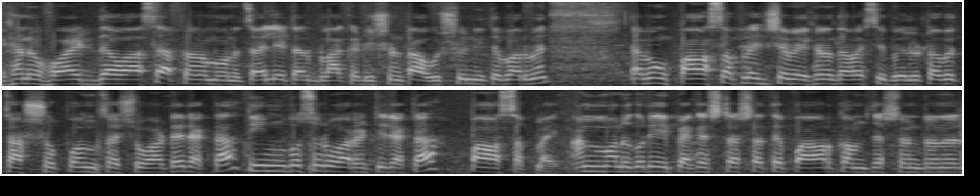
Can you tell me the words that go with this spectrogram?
এখানে হোয়াইট দেওয়া আছে আপনারা মনে চাইলে এটার ব্ল্যাক এডিশনটা অবশ্যই নিতে পারবেন। এবং পাওয়ার সাপ্লাই হিসেবে এখানে দেওয়া হয়েছে বেলুটপের চারশো পঞ্চাশ ওয়াটের একটা তিন বছর ওয়ারেন্টির একটা পাওয়ার সাপ্লাই আমি মনে করি এই প্যাকেজটার সাথে পাওয়ার কনজাকশনের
